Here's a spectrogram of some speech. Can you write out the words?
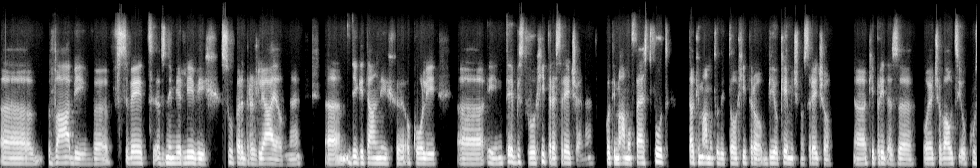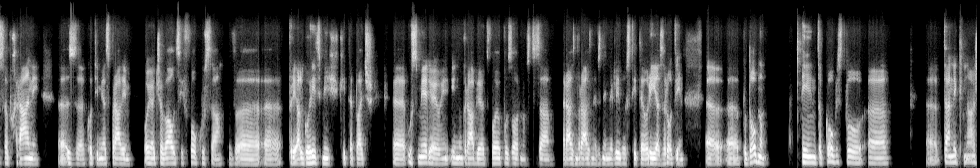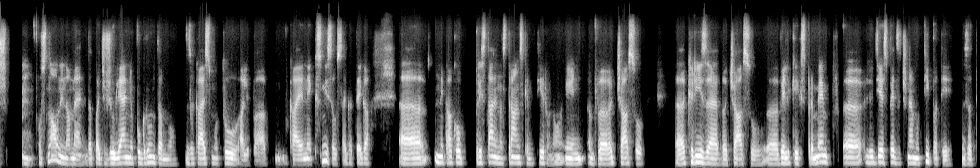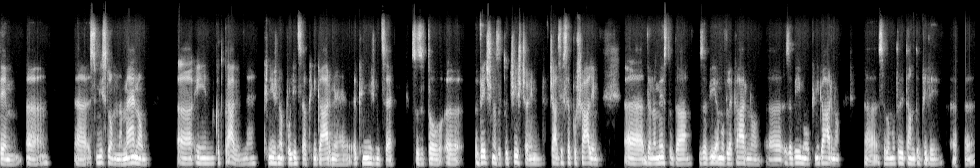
Uh, vabi v, v svet vznemirljivih, super držljajev, uh, digitalnih uh, okolij, Uh, in te v bistvu hitre sreče, ne? kot imamo fast food, tako imamo tudi to hitro biokemično srečo, uh, ki pride z ojačevalci okusa v hrani, uh, z, kot jim jaz pravim, ojačevalci fokusa v, uh, pri algoritmih, ki te pač uh, usmerjajo in, in ugrabljajo tvojo pozornost za razno razne vznemirljivosti, teorije zrod in uh, uh, podobno. In tako v bistvu. Uh, ta nek naš osnovni namen, da pač v življenju pogruntamo, zakaj smo tu, ali pa kaj je nek smisel vsega tega, eh, nekako pristane na stranskem tiru. No? In v času eh, krize, v času eh, velikih sprememb, ljudje spet začnemo tipati za tem smislom, namenom. In kot pravim, ne, knjižna polica, knjigarne, knjižnice so zato večno zatočišče. In včasih se pošalim, uh, da na mesto, da zavijamo v lekarno, uh, zavijemo v knjigarno, uh, se bomo tudi tam dobili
